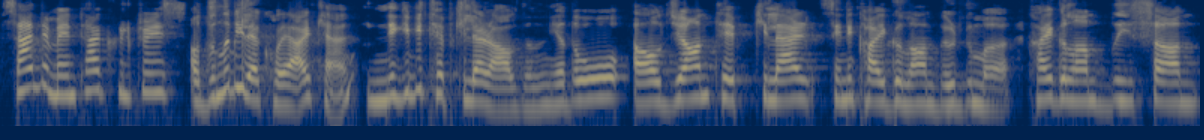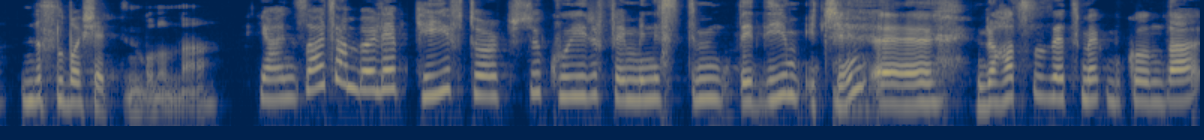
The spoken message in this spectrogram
Sen de mental kültürist adını bile koyarken ne gibi tepkiler aldın? Ya da o alacağın tepkiler seni kaygılandırdı mı? Kaygılandıysan nasıl baş ettin bununla? Yani zaten böyle keyif törpüsü queer feministim dediğim için e, rahatsız etmek bu konuda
